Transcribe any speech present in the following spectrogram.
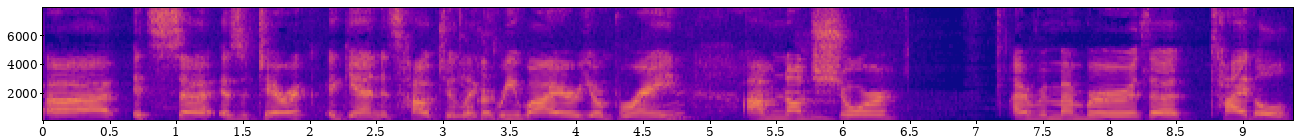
Uh, it's uh, esoteric again. It's how to like okay. rewire your brain. I'm not mm. sure I remember the title,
